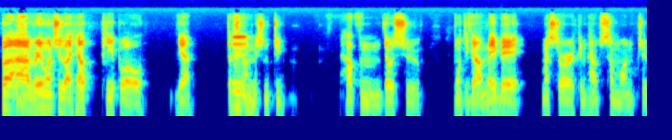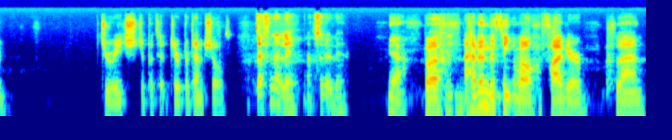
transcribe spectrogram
But I really want to like help people. Yeah, that's my Mm. mission to help them. Those who want to go. Maybe my story can help someone to to reach their, pot- their potentials. Definitely, absolutely. Yeah, but Mhm. I haven't been thinking. Well, five year plan.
